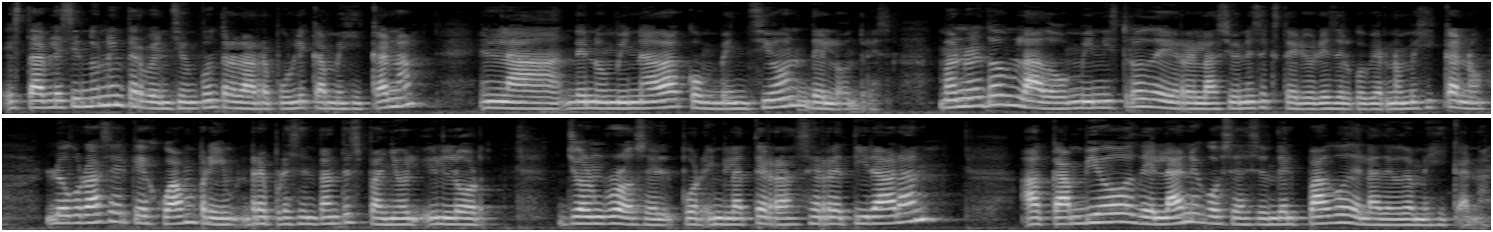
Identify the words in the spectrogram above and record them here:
estableciendo una intervención contra la República Mexicana en la denominada Convención de Londres. Manuel Doblado, ministro de Relaciones Exteriores del gobierno mexicano, logró hacer que Juan Prim, representante español, y Lord John Russell por Inglaterra se retiraran a cambio de la negociación del pago de la deuda mexicana.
